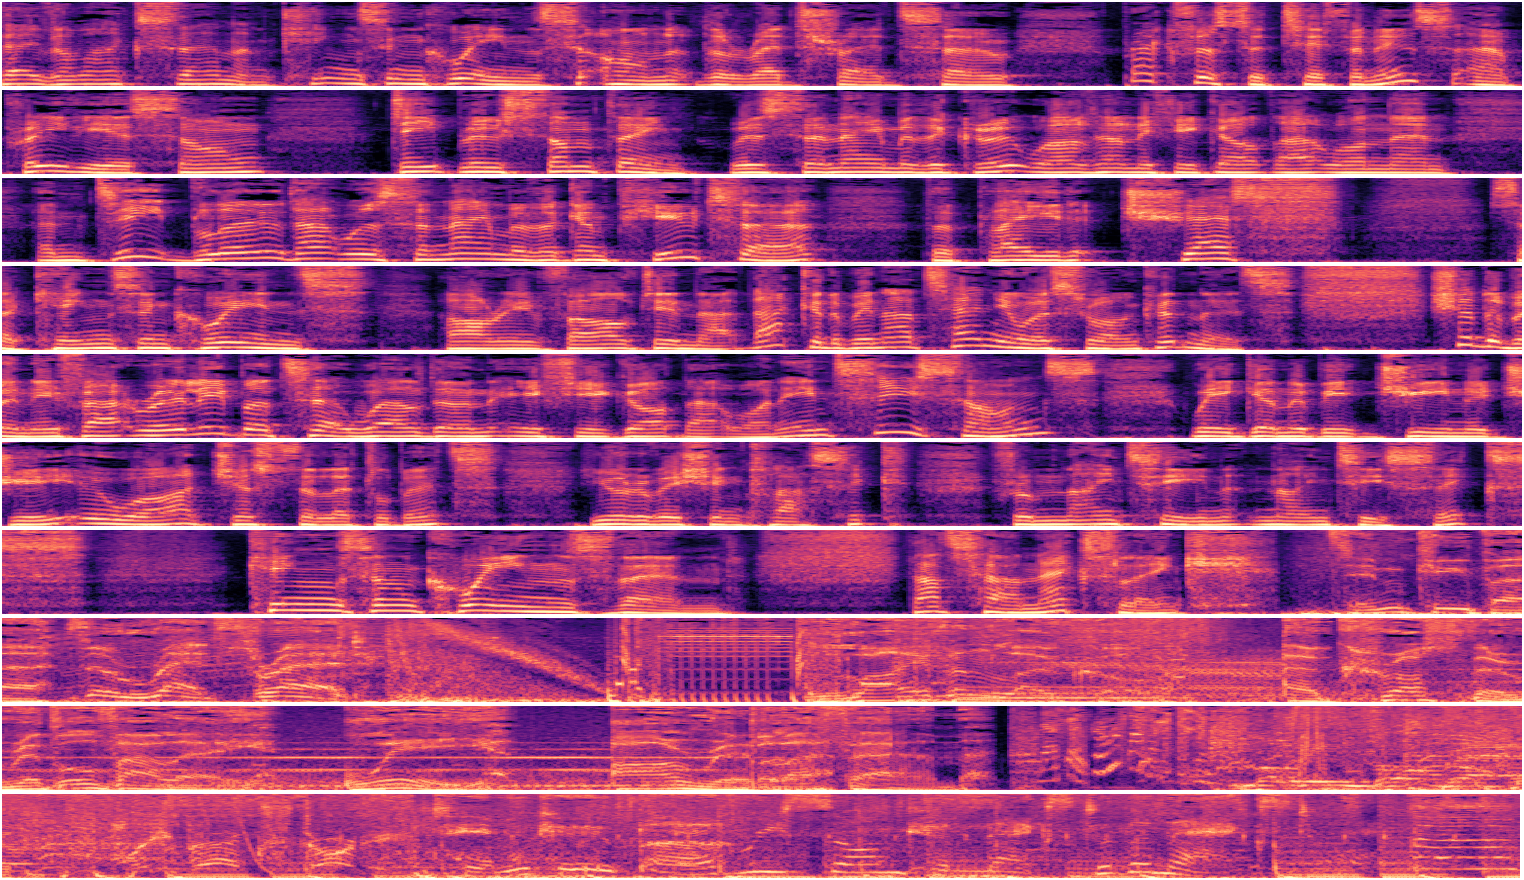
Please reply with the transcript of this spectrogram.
Ava Maxen and Kings and Queens on the red thread. So, Breakfast at Tiffany's, our previous song, Deep Blue Something was the name of the group. Well done if you got that one then. And Deep Blue, that was the name of a computer that played chess so kings and queens are involved in that. That could have been a tenuous one, couldn't it? Should have been, in fact, really, but uh, well done if you got that one. In two songs, we're going to be Gina G, who are just a little bit Eurovision classic from 1996. Kings and Queens, then. That's our next link. Tim Cooper, The Red Thread. Live and local. Across the Ribble Valley, we are Ribble FM. Playback starting. Tim Cooper. Every song connects to the next. The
